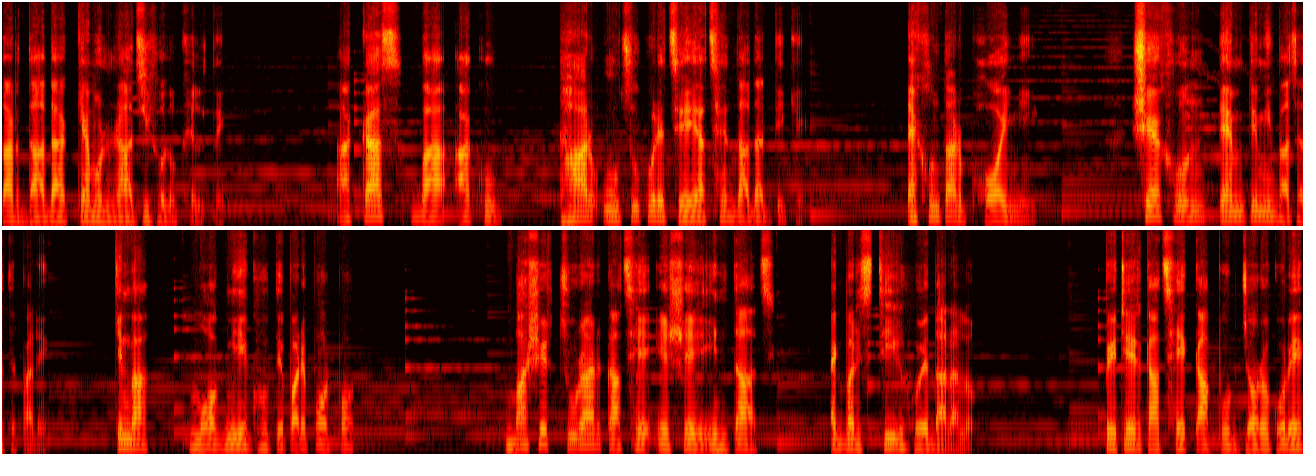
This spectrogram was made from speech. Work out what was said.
তার দাদা কেমন রাজি হলো খেলতে? আকাশ বা আকু ধার উঁচু করে চেয়ে আছে দাদার দিকে। এখন তার ভয় নেই। সে এখন ট্যামটেমি বাজাতে পারে কিংবা মগ নিয়ে ঘুরতে পারে পরপর। বাঁশের চূড়ার কাছে এসে ইন্তাজ একবার স্থির হয়ে দাঁড়াল। পেটের কাছে কাপড় জড়ো করে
